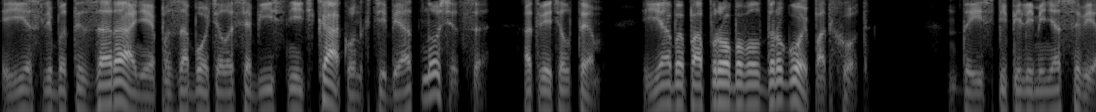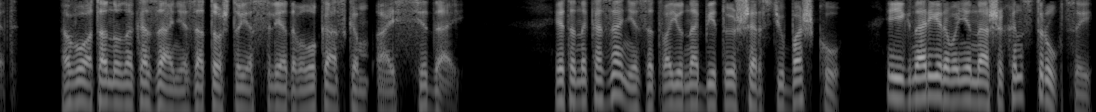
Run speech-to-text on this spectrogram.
Если бы ты заранее позаботилась объяснить, как он к тебе относится, — ответил Тем, — я бы попробовал другой подход. Да испепели меня свет. Вот оно наказание за то, что я следовал указкам Айсседай. Это наказание за твою набитую шерстью башку, и игнорирование наших инструкций,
